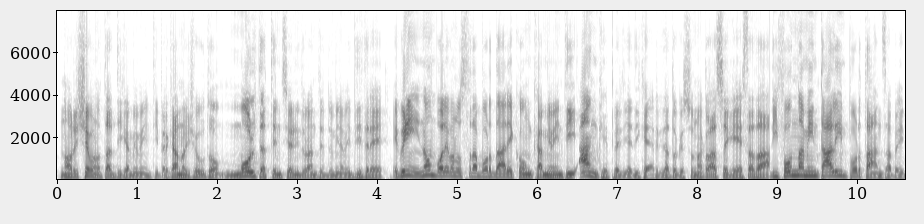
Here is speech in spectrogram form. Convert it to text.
non ricevono tanti cambiamenti perché hanno ricevuto molte attenzioni durante il 2023 e quindi non volevano strabordare con cambiamenti anche per gli AD Carry, dato che sono una classe che è stata di fondamentale importanza per il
